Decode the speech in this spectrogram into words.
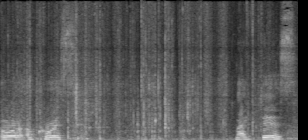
or of course like this.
